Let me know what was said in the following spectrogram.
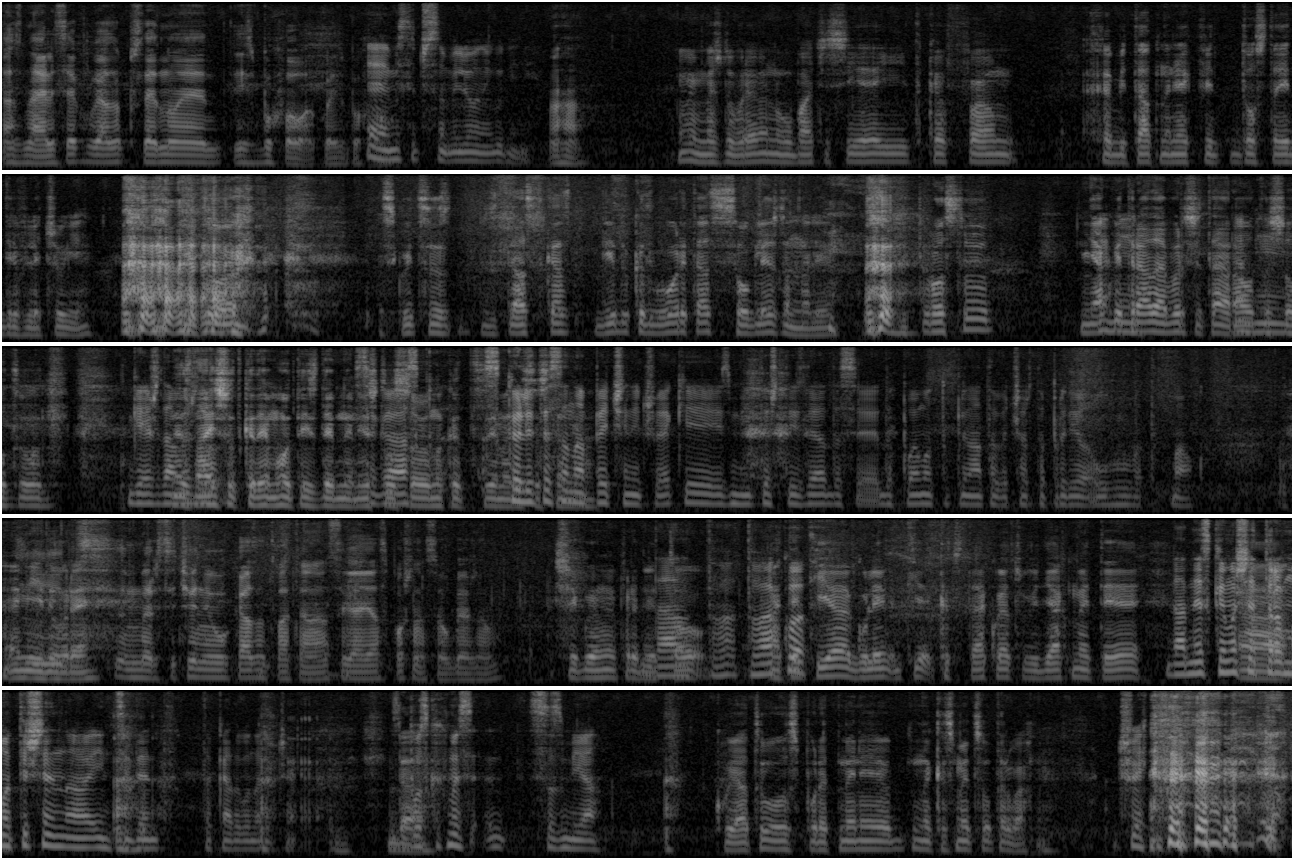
А знае ли се кога за последно е избухвало, ако е избухвало? Е, мисля, че са милиони години. Ага. Ами, Междувременно обаче си е и такъв ам, хабитат на някакви доста едри влечуги. с които се... Аз така, вие докато говорите, аз се оглеждам, нали? Просто Някой Еми, трябва да я върши тази работа, ами, защото Геш, да, не знаеш откъде може да издебне нещо, Сега особено като вземе Скалите са напечени човек и змиите ще излядат да, се, да поемат топлината вечерта преди да ловуват малко. Ами, добре. Мерси, че ни го каза това тя. Сега и аз почна да се оглеждам. Ще го имаме предвид. Да, То- това, това А ако... те тия големи, тия, като тази, която видяхме, те... Да, днес имаше А. травматичен а, инцидент, така да го наречем. Да, Сблъскахме се с змия. която според мен е на късмет се отървахме. Човек,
